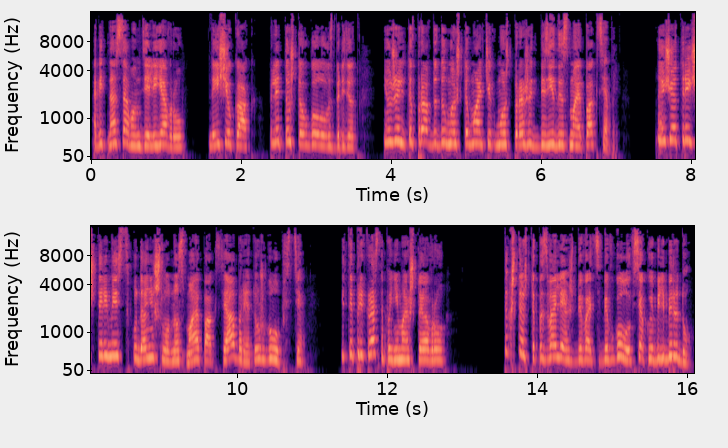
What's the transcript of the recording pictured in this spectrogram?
«А ведь на самом деле я вру. Да еще как, плету, что в голову взбредет. Неужели ты правда думаешь, что мальчик может прожить без еды с мая по октябрь? Ну, еще три-четыре месяца куда ни шло, но с мая по октябрь это уж глупости. И ты прекрасно понимаешь, что я вру. Так что ж ты позволяешь бивать себе в голову всякую бельберду?»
